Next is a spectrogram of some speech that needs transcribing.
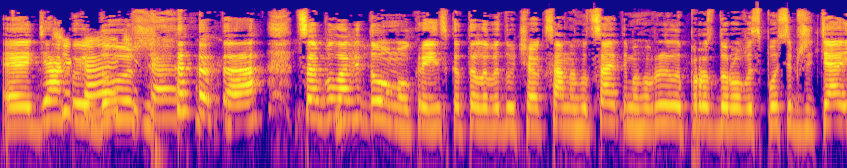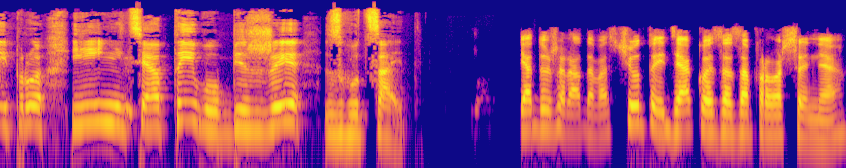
Е, Дякую Чекаю, дуже. чекаю. Це була відома українська телеведуча Оксана Гуцайт. Ми говорили про здоровий спосіб життя і про її ініціативу Біжи з Гуцайт. Я дуже рада вас чути і дякую за запрошення.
